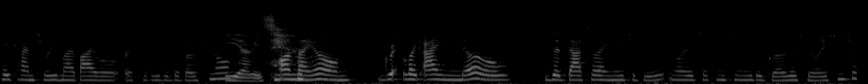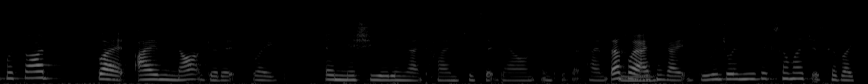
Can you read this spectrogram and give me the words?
take time to read my Bible or to read a devotional yeah me too on my own. Gr- like I know that that's what I need to do in order to continue to grow this relationship with God, but I'm not good at like initiating that time to sit down and take that time. That's why I Mhm. think I do enjoy music so much is cuz like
